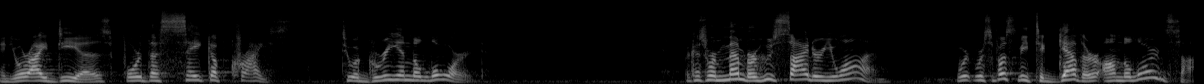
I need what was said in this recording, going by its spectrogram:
and your ideas for the sake of Christ, to agree in the Lord? Because remember, whose side are you on? We're, we're supposed to be together on the Lord's side.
